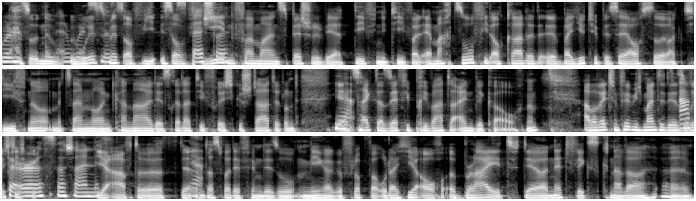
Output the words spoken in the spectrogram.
Will- also eine ein Will, Smith, Smith auf, ist auf Special. jeden Fall mal ein Special wert, definitiv, weil er macht so viel, auch gerade äh, bei YouTube ist er ja auch so aktiv, ne, mit seinem neuen Kanal, der ist relativ frisch gestartet und Ja. er zeigt da sehr viel private Einblicke auch, ne. Aber welchen Film ich meinte, der so After richtig Earth wahrscheinlich. ja, After Earth. Ja. Das war der Film, der so mega gefloppt war. Oder hier auch äh, Bright, der Netflix-Knaller,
